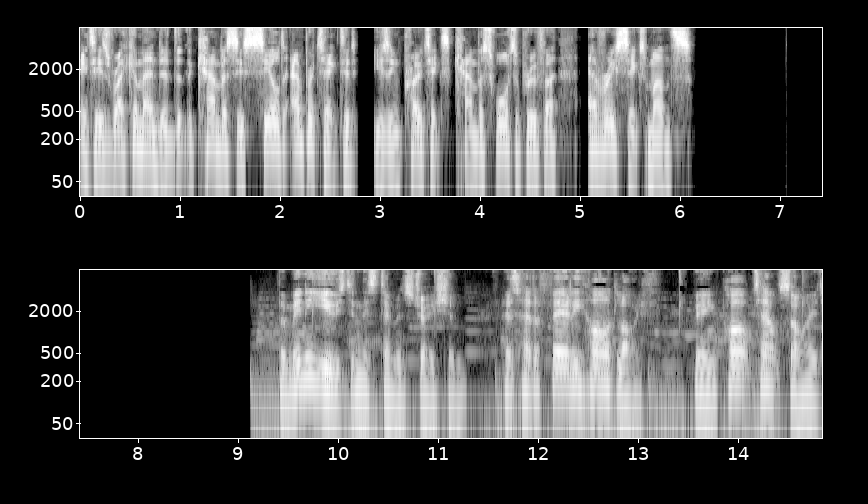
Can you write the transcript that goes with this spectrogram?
It is recommended that the canvas is sealed and protected using Protex Canvas Waterproofer every 6 months. The Mini used in this demonstration has had a fairly hard life, being parked outside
